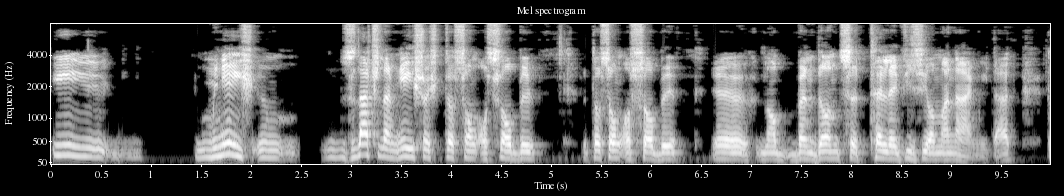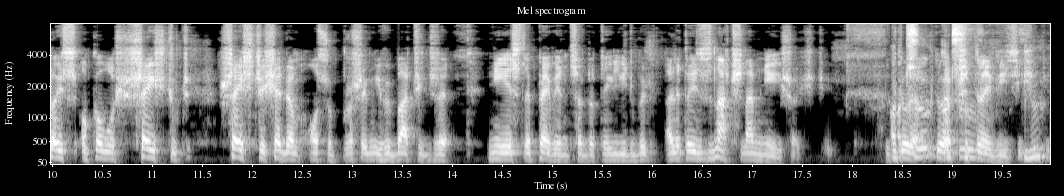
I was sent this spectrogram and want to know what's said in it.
I mniej, znaczna mniejszość to są osoby, to są osoby e, no, będące telewizjomanami. Tak? To jest około 6, 6 czy 7 osób. Proszę mi wybaczyć, że nie jestem pewien co do tej liczby, ale to jest znaczna mniejszość, która, czy, która przy telewizji siedzi.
